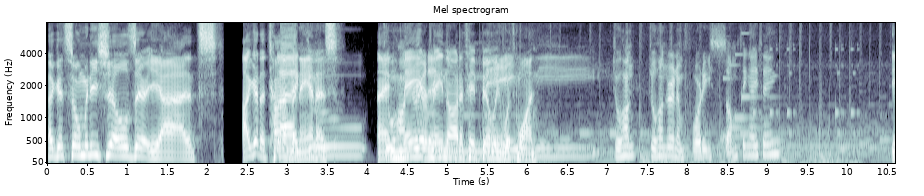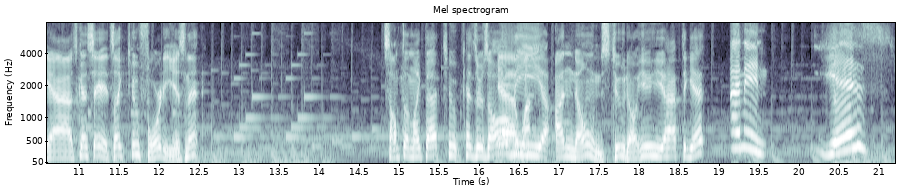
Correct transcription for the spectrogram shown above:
I get so many shells there. Yeah, it's I got a ton of bananas. two- I may or may not have hit Billy with one. maybe 200 240 something, I think. Yeah, I was gonna say it's like 240, isn't it? Something like that too, because there's all Yeah, the uh, unknowns too, don't you? You have to get. I mean, yes,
